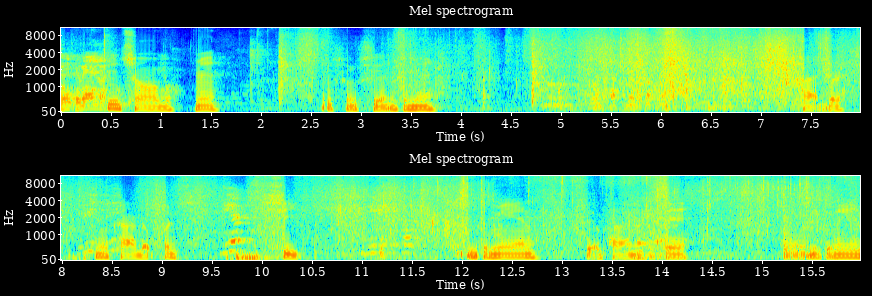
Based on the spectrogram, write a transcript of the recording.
เฮ้ยจะแม่นหรอนี่ชอบ่แม่ส่งเสียงก็แม่ขาดบ่เลยมันขาดดอกเพิ่นสีนี่ก็แมนเสื้อผ้าหน่ะเซ่นี่ก็แมน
